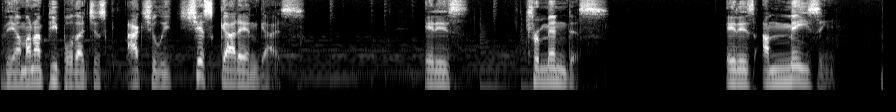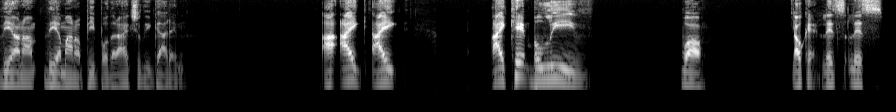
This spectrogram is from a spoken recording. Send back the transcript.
The amount of people that just actually just got in, guys, it is tremendous. It is amazing the, the amount of people that actually got in. I, I, I I can't believe. Well, okay, let's let's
